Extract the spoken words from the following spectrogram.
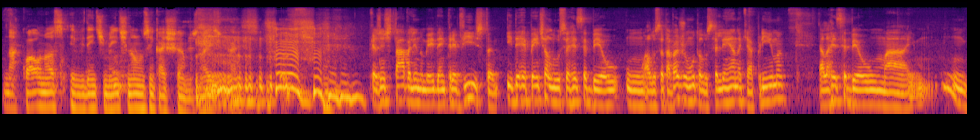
Na qual nós, evidentemente, não nos encaixamos, não é isso, que a gente estava ali no meio da entrevista e, de repente, a Lúcia recebeu um... A Lúcia estava junto, a Lúcia Helena, que é a prima. Ela recebeu uma, um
